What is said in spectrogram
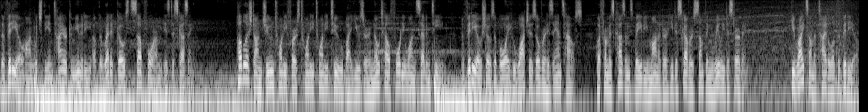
the video on which the entire community of the Reddit Ghost subforum is discussing. Published on June 21, 2022 by user Notel4117, the video shows a boy who watches over his aunt's house, but from his cousin's baby monitor he discovers something really disturbing. He writes on the title of the video.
